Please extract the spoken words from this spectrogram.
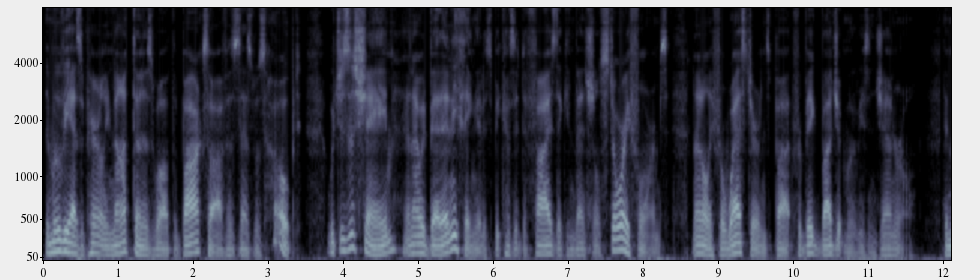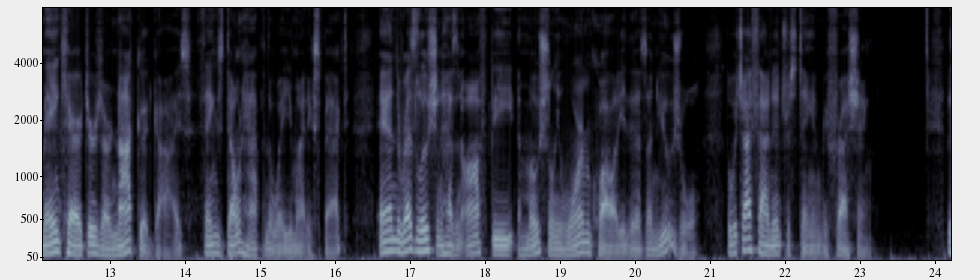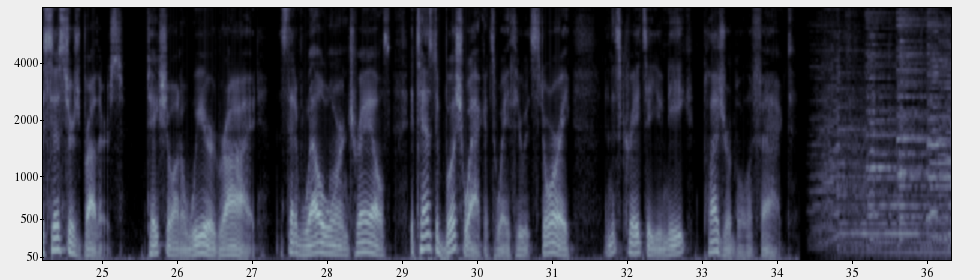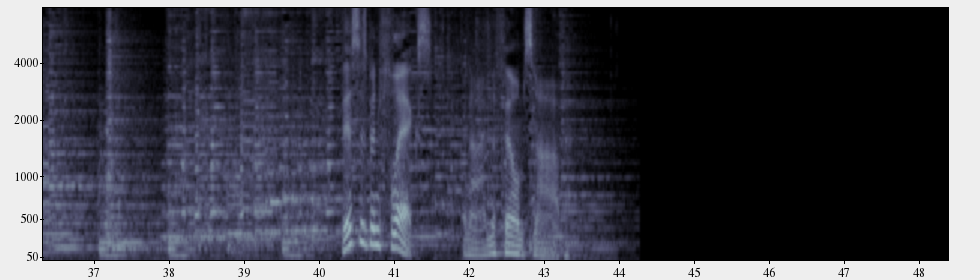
The movie has apparently not done as well at the box office as was hoped, which is a shame, and I would bet anything that it's because it defies the conventional story forms, not only for westerns, but for big budget movies in general. The main characters are not good guys, things don't happen the way you might expect, and the resolution has an offbeat, emotionally warm quality that is unusual, but which I found interesting and refreshing. The Sisters Brothers takes you on a weird ride. Instead of well worn trails, it tends to bushwhack its way through its story, and this creates a unique, pleasurable effect. This has been Flicks, and I'm the film snob.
